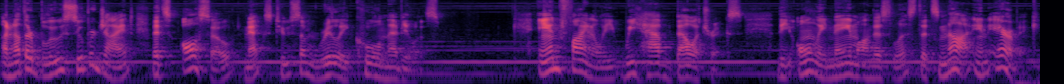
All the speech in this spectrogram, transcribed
another blue supergiant that's also next to some really cool nebulas. And finally, we have Bellatrix, the only name on this list that's not in Arabic.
